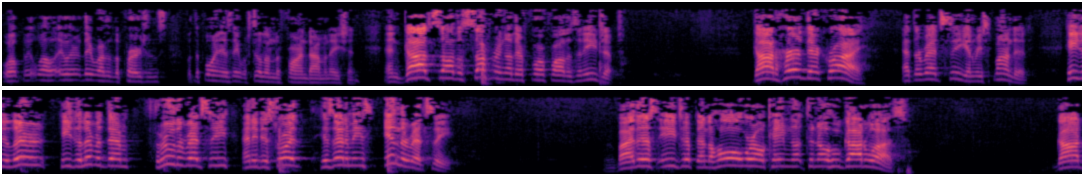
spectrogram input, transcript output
Well, well, they were under the Persians, but the point is they were still under foreign domination. And God saw the suffering of their forefathers in Egypt. God heard their cry at the Red Sea and responded. He delivered, he delivered them through the Red Sea and he destroyed his enemies in the Red Sea. By this, Egypt and the whole world came to know who God was. God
